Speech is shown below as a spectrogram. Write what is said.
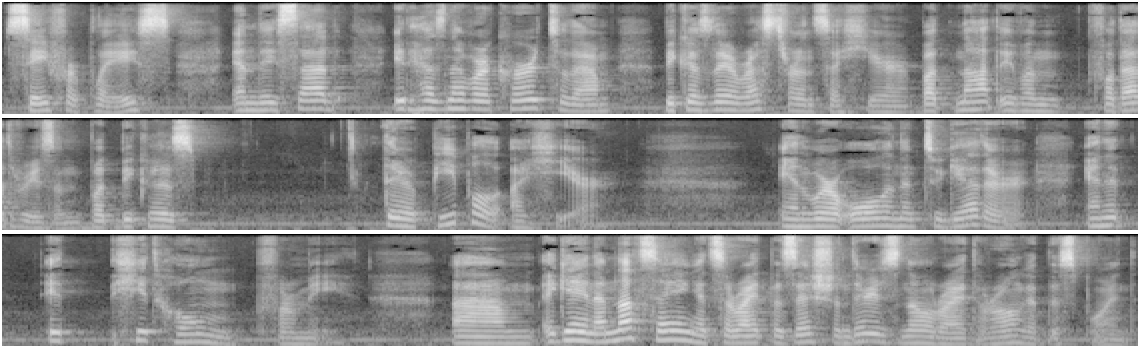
safer place. And they said it has never occurred to them because their restaurants are here, but not even for that reason, but because their people are here and we're all in it together. And it, it hit home for me. Um, again, I'm not saying it's the right position, there is no right or wrong at this point,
